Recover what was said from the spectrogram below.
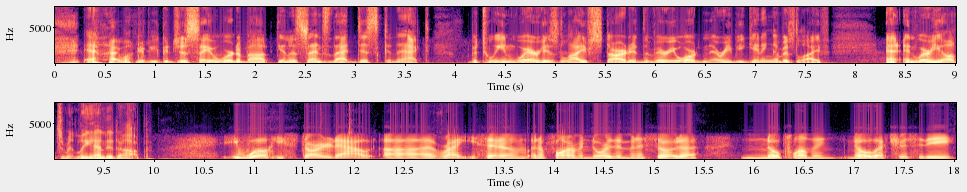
and I wonder if you could just say a word about, in a sense, that disconnect between where his life started, the very ordinary beginning of his life, and, and where he ultimately ended up. Well, he started out uh, right. You said um, in a farm in northern Minnesota, no plumbing, no electricity,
